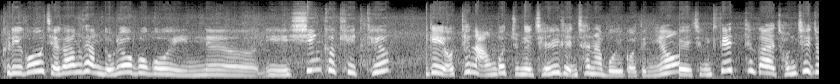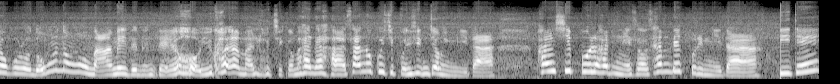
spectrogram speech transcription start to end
그리고 제가 항상 노려보고 있는 이 싱크 키트 이게 여태 나온 것 중에 제일 괜찮아 보이거든요. 네, 지금 세트가 전체적으로 너무너무 마음에 드는데요. 이거야말로 지금 하나 사놓고 싶은 심정입니다. 80불 할인해서 300불입니다. 비데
